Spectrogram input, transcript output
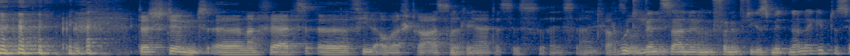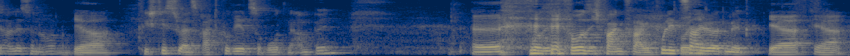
Das stimmt. Äh, man fährt äh, viel auf der Straße. Okay. Ja, das ist, ist einfach. Ja, gut, so wenn es da ein vernünftiges Miteinander gibt, ist ja alles in Ordnung. Ja. Wie stehst du als Radkurier zu roten Ampeln? Äh. Vorsicht, Vorsicht, Fangfrage. Polizei Vorsicht. hört mit. Ja, ja.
